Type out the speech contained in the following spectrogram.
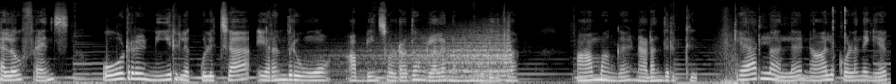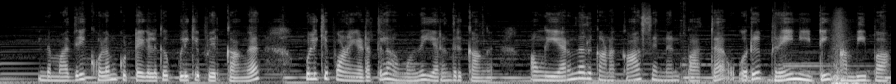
ஹலோ ஃப்ரெண்ட்ஸ் ஓடுற நீரில் குளிச்சா இறந்துருவோம் அப்படின்னு சொல்கிறத உங்களால் நம்ப முடியுதா? ஆமாங்க நடந்திருக்கு. கேரளாவில் நாலு குழந்தைங்க இந்த மாதிரி குளம் குட்டைகளுக்கு குளிக்க போயிருக்காங்க. குளிக்க போன இடத்துல அவங்க வந்து இறந்துருக்காங்க. அவங்க இறந்ததுக்கான காசு என்னன்னு பார்த்தா ஒரு பிரெயின் ஈட்டிங் அமீபா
